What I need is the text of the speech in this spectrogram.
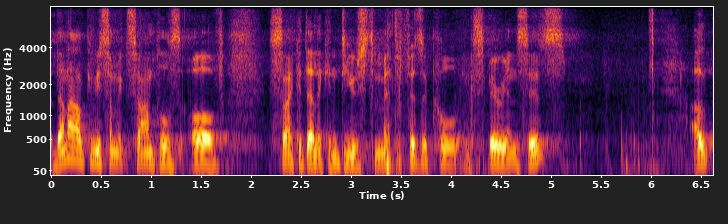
Then I'll give you some examples of psychedelic induced metaphysical experiences. I'll,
